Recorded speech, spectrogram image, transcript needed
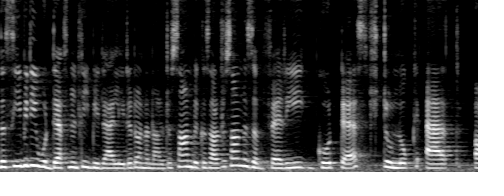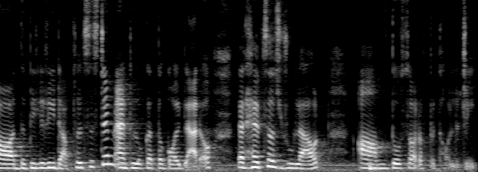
the CBD would definitely be dilated on an ultrasound because ultrasound is a very good test to look at uh, the biliary ductal system and to look at the gallbladder that helps us rule out um, those sort of pathology.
